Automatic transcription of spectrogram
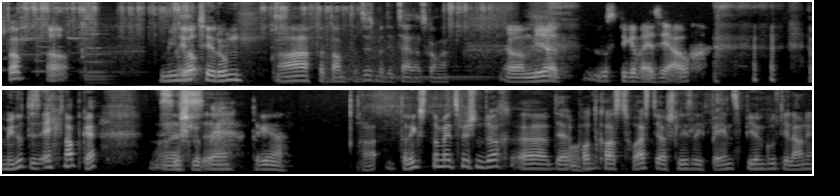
stopp. Oh, Minute rum. Ah, verdammt, jetzt ist mir die Zeit ausgegangen. ja, mir lustigerweise auch. Eine Minute ist echt knapp, gell? Das Einen ist, Schluck äh. Ja, trinkst du noch mal zwischendurch? Äh, der Mhm. Podcast heißt ja schließlich Bands, Bier und gute Laune.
